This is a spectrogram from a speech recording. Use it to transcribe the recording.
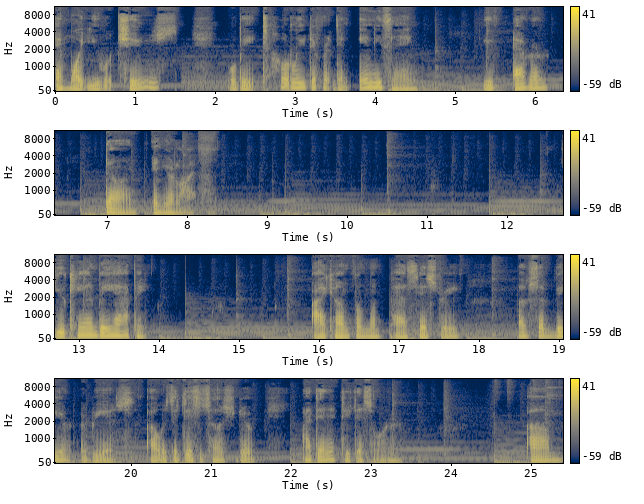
and what you will choose will be totally different than anything you've ever done in your life. You can be happy. I come from a past history of severe abuse. I was a dissociative identity disorder. Um,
